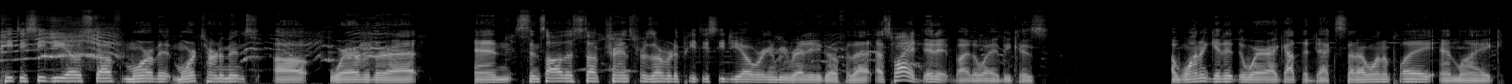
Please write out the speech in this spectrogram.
PTCGO stuff, more of it, more tournaments, uh, wherever they're at. And since all this stuff transfers over to PTCGO, we're gonna be ready to go for that. That's why I did it, by the way, because I want to get it to where I got the decks that I want to play, and like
